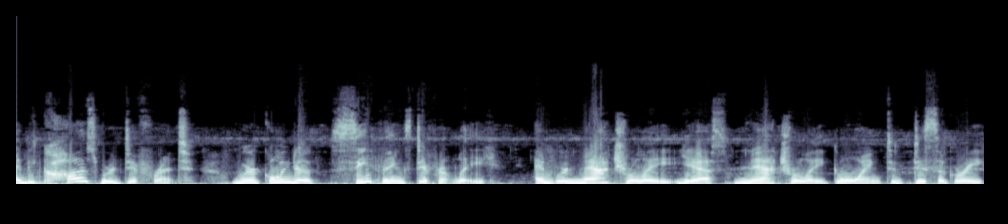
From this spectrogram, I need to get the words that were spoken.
And because we're different, we're going to see things differently. And we're naturally, yes, naturally going to disagree.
